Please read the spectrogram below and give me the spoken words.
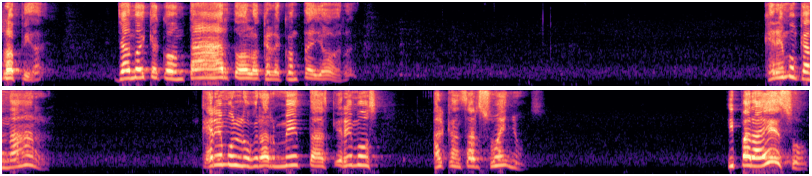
rápida. Ya no hay que contar todo lo que le conté yo, ¿verdad? Queremos ganar. Queremos lograr metas, queremos alcanzar sueños. Y para eso,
